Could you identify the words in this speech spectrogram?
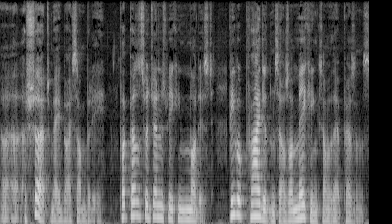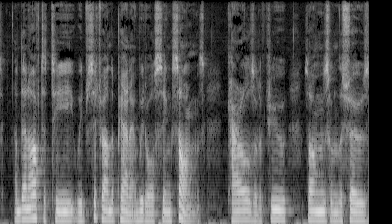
uh, a shirt made by somebody. But presents were generally speaking modest. People prided themselves on making some of their presents. And then after tea, we'd sit around the piano and we'd all sing songs, carols and a few songs from the shows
